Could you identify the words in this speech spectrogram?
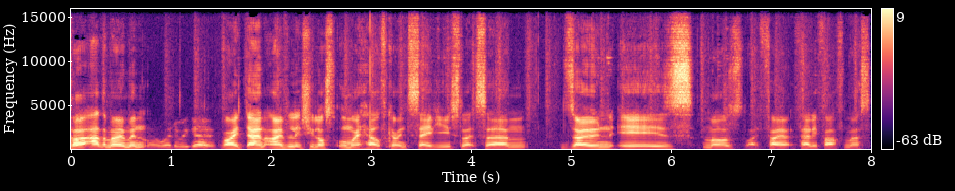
But at the moment, where do we go? right, Dan, I've literally lost all my health going to save you. So let's. Um, zone is miles, like fa- fairly far from us,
